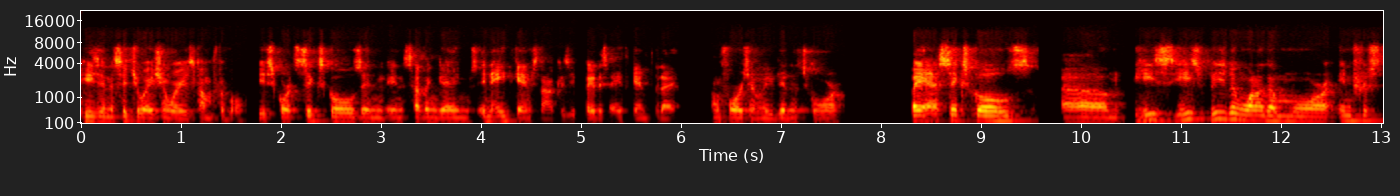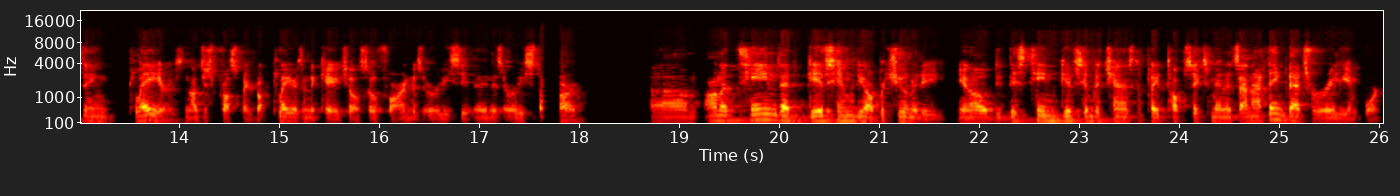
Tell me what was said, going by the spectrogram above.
he's in a situation where he's comfortable. He scored six goals in in seven games, in eight games now because he played his eighth game today. Unfortunately, didn't score. But yeah, six goals. Um, he's he's he's been one of the more interesting players, not just prospect, but players in the KHL so far in this early in his early start um, on a team that gives him the opportunity. You know, this team gives him the chance to play top six minutes. And I think that's really important.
